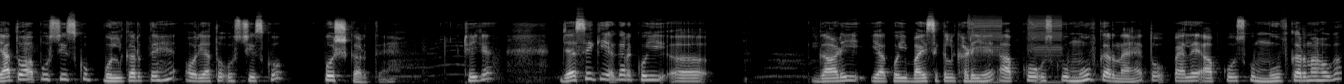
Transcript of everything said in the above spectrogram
या तो आप उस चीज़ को पुल करते हैं, और या तो उस चीज़ को पुश करते हैं। ठीक है? जैसे कि अगर कोई गाड़ी या कोई बाइसिकल खड़ी है, आपको उसको मूव करना है तो पहले आपको उसको मूव करना होगा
